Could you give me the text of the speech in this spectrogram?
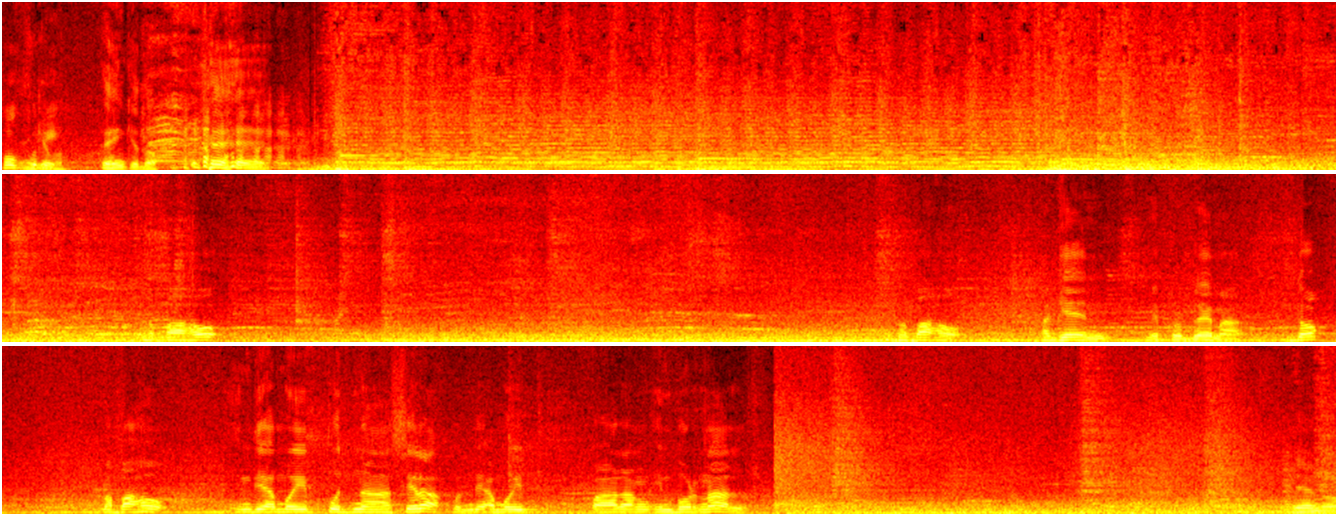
Hopefully. Thank you, Doc. Mabaho. Mabaho. Again, may problema. Doc, mabaho. Hindi amoy food na sira, kundi amoy parang imbornal. Ayan, no?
